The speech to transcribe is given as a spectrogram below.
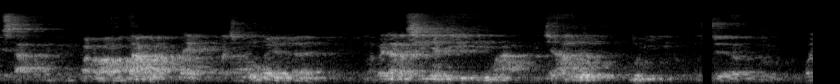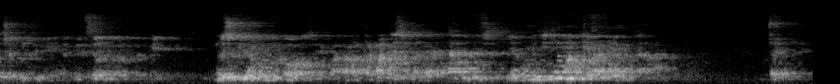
è stato, parlavamo a tavola, beh, facciamo un bel, una bella rassegna di, di, di giallo politico, poi c'è il attenzione però noi scriviamo di cose, guarda dall'altra parte c'è la realtà di cui sentiamo, vediamo anche la realtà. Cioè,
